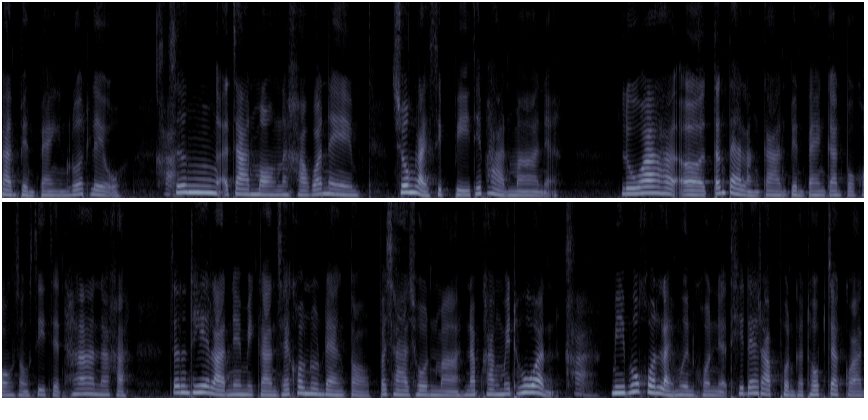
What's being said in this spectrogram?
การเปลี่ยนแปลงอย่างรวดเร็วค่ะซึ่งอาจารย์มองนะคะว่าในช่วงหลายสิบปีที่ผ่านมาเนี่ยรู้ว่าเอ่อตั้งแต่หลังการเปลี่ยนแปลงการปกครอง 2475 นะคะ เจ้าหน้าที่รัฐเนี่ยมีการใช้ความรุนแรงต่อประชาชนมานับครั้งไม่ถ้วนค่ะมีผู้คนหลายหมื่นคนเนี่ยที่ได้รับผลกระทบจากการ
